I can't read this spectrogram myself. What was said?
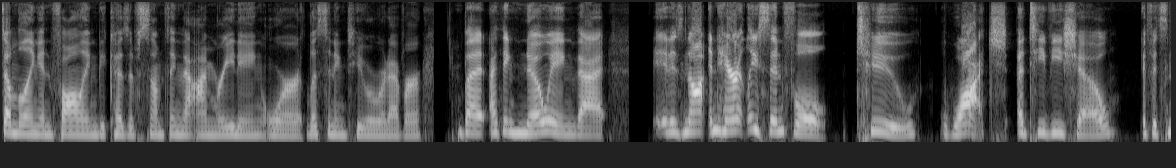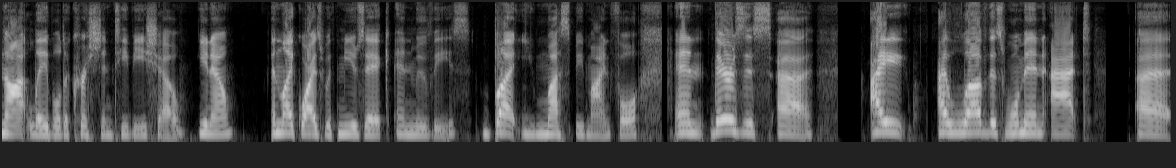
stumbling and falling because of something that I'm reading or listening to or whatever. But I think knowing that it is not inherently sinful to watch a TV show if it's not labeled a Christian TV show, you know? And likewise with music and movies, but you must be mindful. And there's this uh I I love this woman at uh,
